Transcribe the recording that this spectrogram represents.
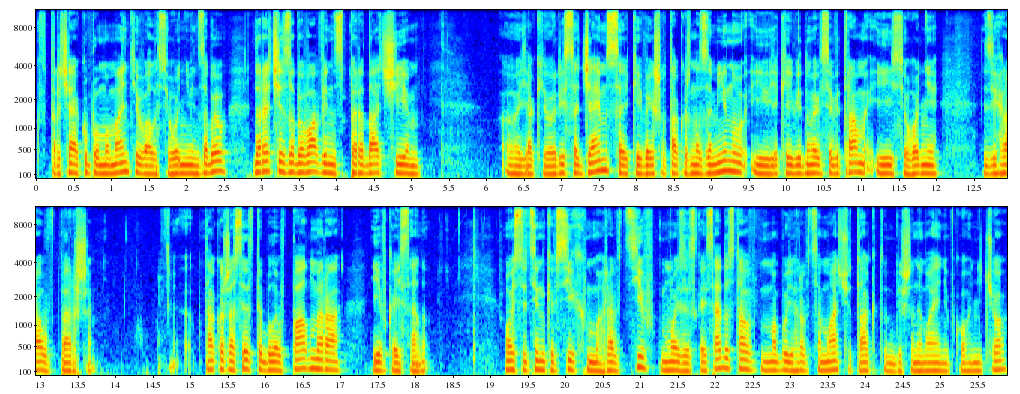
втрачає купу моментів, але сьогодні він забив. До речі, забивав він з передачі е, як його, Ріса Джеймса, який вийшов також на заміну, і який відновився від травм, і сьогодні зіграв вперше. Також асисти були в Палмера і в Кайседо. Ось оцінки всіх гравців. Мойзес Кайседо став, мабуть, гравцем матчу. Так, тут більше немає ні в кого нічого.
